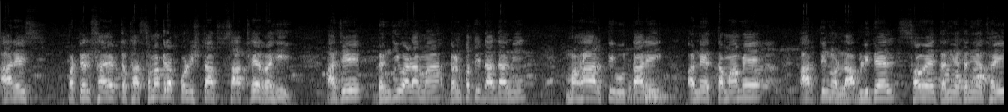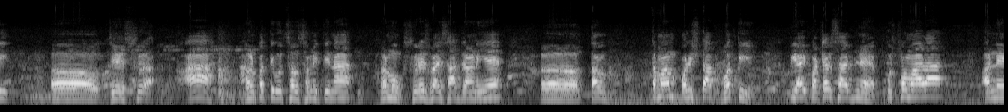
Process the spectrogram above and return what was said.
આર એસ પટેલ સાહેબ તથા સમગ્ર પોલીસ સ્ટાફ સાથે રહી આજે ગંજીવાડામાં ગણપતિ દાદાની મહાઆરતી ઉતારી અને તમામે આરતીનો લાભ લીધેલ. સૌએ ધન્ય ધન્ય થઈ જે આ ગણપતિ ઉત્સવ સમિતિના પ્રમુખ સુરેશભાઈ સાદરાણીએ તમામ પોલીસ સ્ટાફ વતી પીઆઈ પટેલ સાહેબને પુષ્પમાળા અને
